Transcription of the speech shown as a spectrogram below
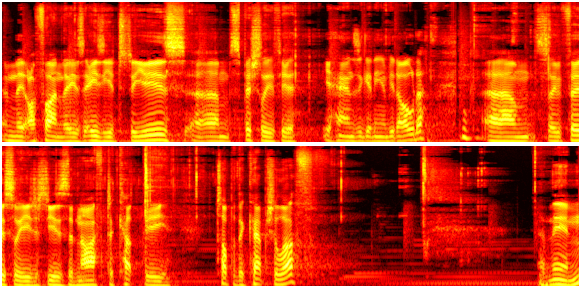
and the, I find these easier to use, um, especially if your, your hands are getting a bit older. Um, so firstly, you just use the knife to cut the top of the capsule off. And then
